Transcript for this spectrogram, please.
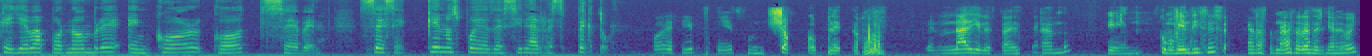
que lleva por nombre Encore God 7. Cese, ¿qué nos puedes decir al respecto? Puedo decir que es un shock completo. Pero nadie lo estaba esperando. Eh, como bien dices, en las primeras horas del día de hoy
